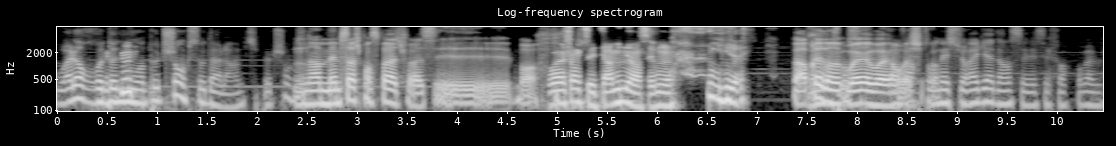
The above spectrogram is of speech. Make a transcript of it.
Ou alors redonne-nous un peu de chance, Soda, là, un petit peu de chance. Non, même ça, je pense pas, tu vois. C'est bon. Ouais, que c'est terminé, hein, c'est bon. Bah après, Ouais, dans- ouais, ouais, on va pas. retourner sur Egghead, hein, c'est c'est fort probable.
